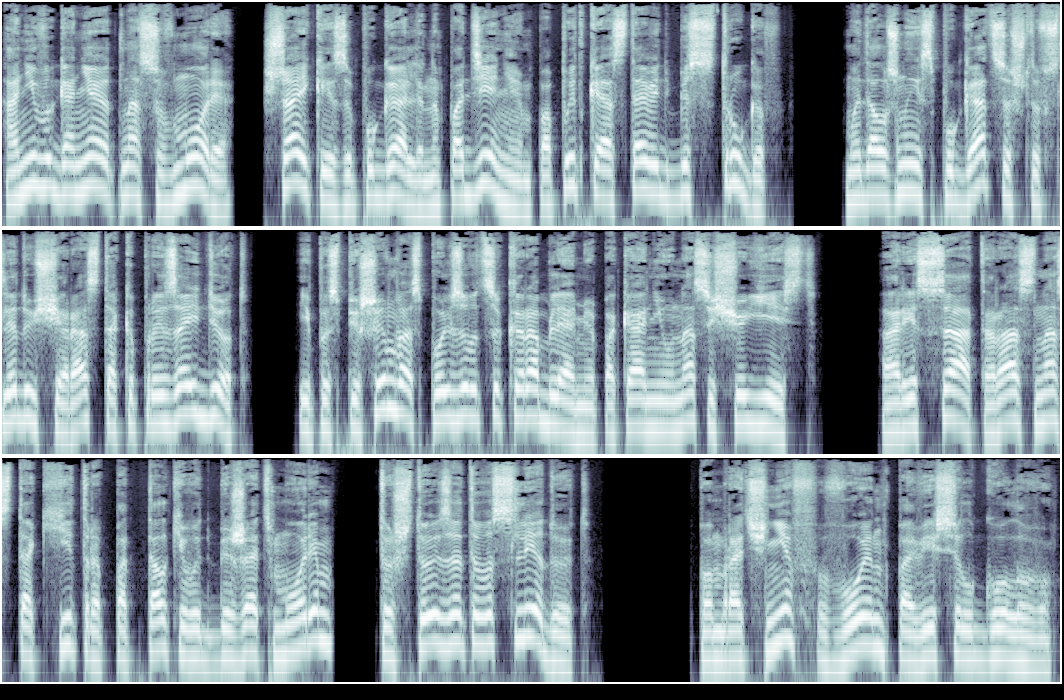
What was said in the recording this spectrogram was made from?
Они выгоняют нас в море, шайкой запугали, нападением, попыткой оставить без стругов. Мы должны испугаться, что в следующий раз так и произойдет и поспешим воспользоваться кораблями, пока они у нас еще есть. Арисат, раз нас так хитро подталкивают бежать морем, то что из этого следует? Помрачнев, воин повесил голову.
